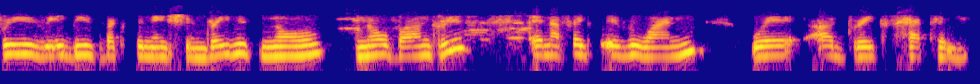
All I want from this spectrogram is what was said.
free rabies vaccination. Rabies knows no boundaries and affects everyone where outbreaks happen.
